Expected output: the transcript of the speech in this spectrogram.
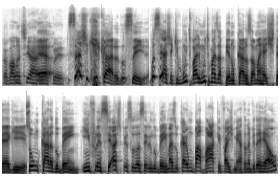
pra balancear né, É, coisa. você acha que, cara, não sei. Você acha que muito, vale muito mais a pena o cara usar uma hashtag sou um cara do bem e influenciar as pessoas a serem do bem, mas o cara é um babaca e faz merda na vida real?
